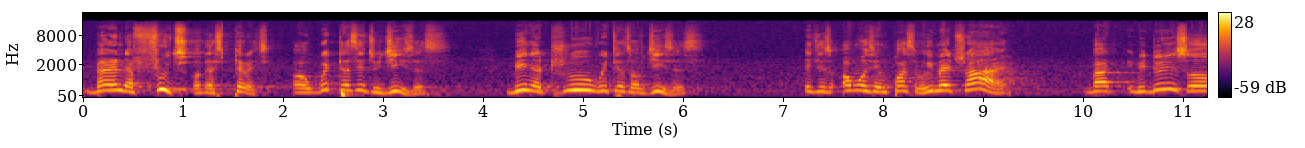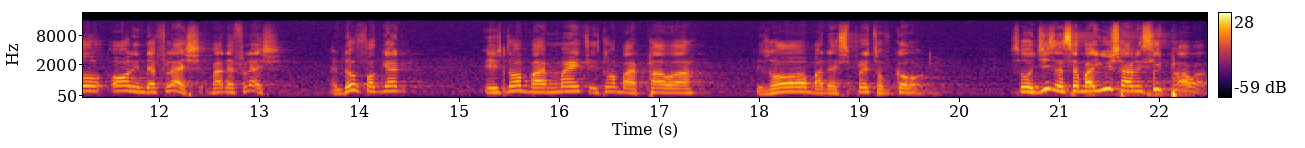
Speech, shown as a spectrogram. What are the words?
bearing the fruit of the Spirit or witnessing to Jesus, being a true witness of Jesus, it is almost impossible. You may try, but be doing so all in the flesh, by the flesh. And don't forget, it's not by might, it's not by power, it's all by the Spirit of God. So Jesus said, But you shall receive power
